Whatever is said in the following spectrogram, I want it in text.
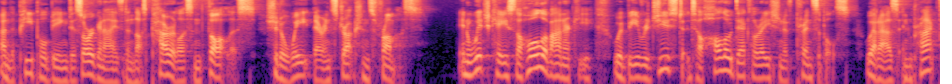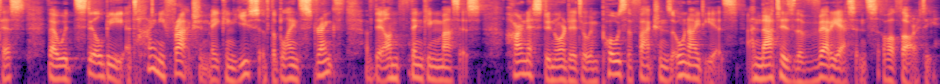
and the people being disorganized and thus powerless and thoughtless should await their instructions from us. In which case, the whole of anarchy would be reduced to a hollow declaration of principles, whereas in practice, there would still be a tiny fraction making use of the blind strength of the unthinking masses, harnessed in order to impose the faction's own ideas, and that is the very essence of authority.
